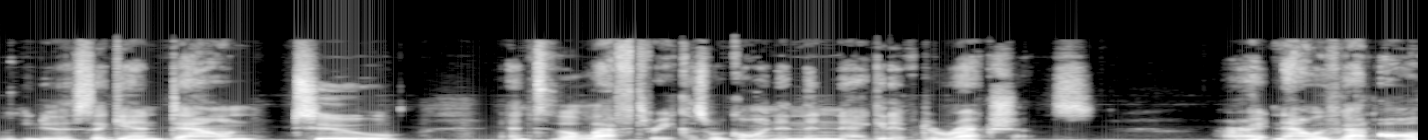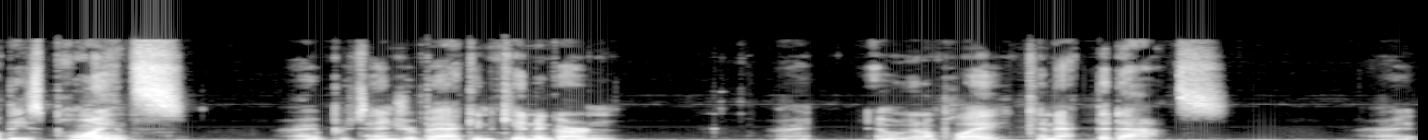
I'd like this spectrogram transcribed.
We can do this again down 2 and to the left 3 because we're going in the negative directions. All right, now we've got all these points. All right, pretend you're back in kindergarten. And we're going to play connect the dots. All right,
